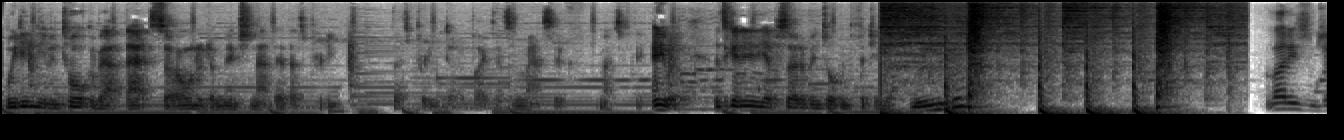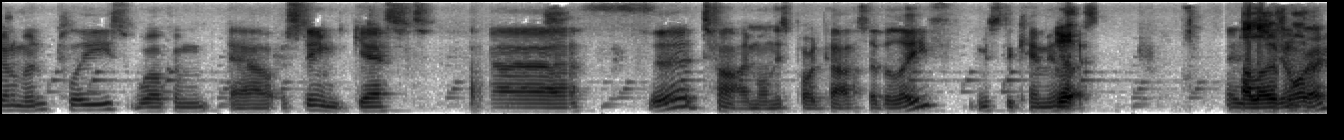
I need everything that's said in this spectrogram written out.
we didn't even talk about that, so I wanted to mention that there. That's pretty, that's pretty dope. Like that's a massive, massive thing. Anyway, let's get into the episode. I've been talking for too long. Ladies and gentlemen, please welcome our esteemed guest, uh, third time on this podcast, I believe, Mr. Camilo. Yes. Hello, everyone.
